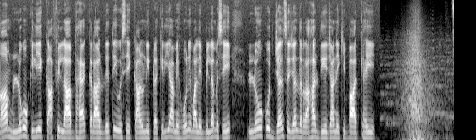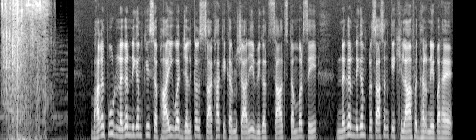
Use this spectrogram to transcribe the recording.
आम लोगों के लिए काफ़ी लाभदायक करार देते हुए इसे कानूनी प्रक्रिया में होने वाले विलंब से लोगों को जल्द से जल्द राहत दिए जाने की बात कही। भागलपुर नगर निगम के सफ़ाई व जलकल शाखा के कर्मचारी विगत सात सितंबर से नगर निगम प्रशासन के खिलाफ धरने पर हैं।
